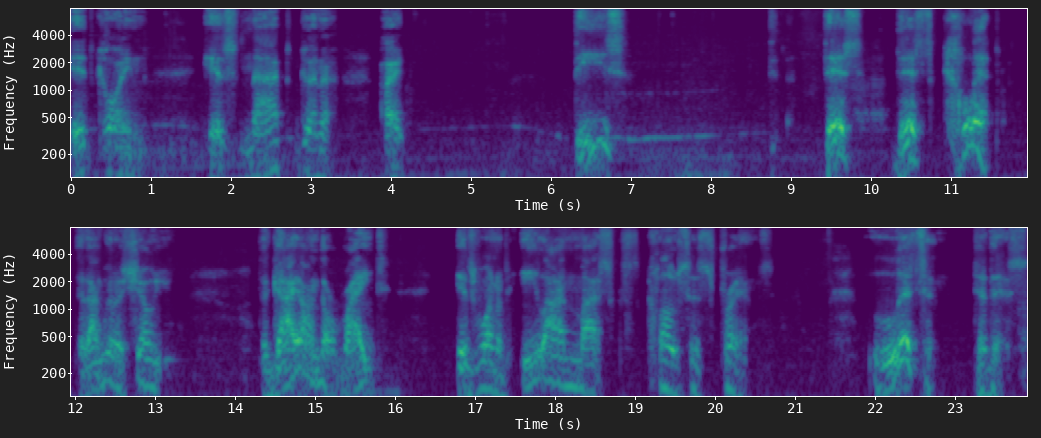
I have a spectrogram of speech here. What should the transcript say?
Bitcoin is not gonna. All right. These, this, this clip that I'm going to show you, the guy on the right is one of Elon Musk's closest friends. Listen to this.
